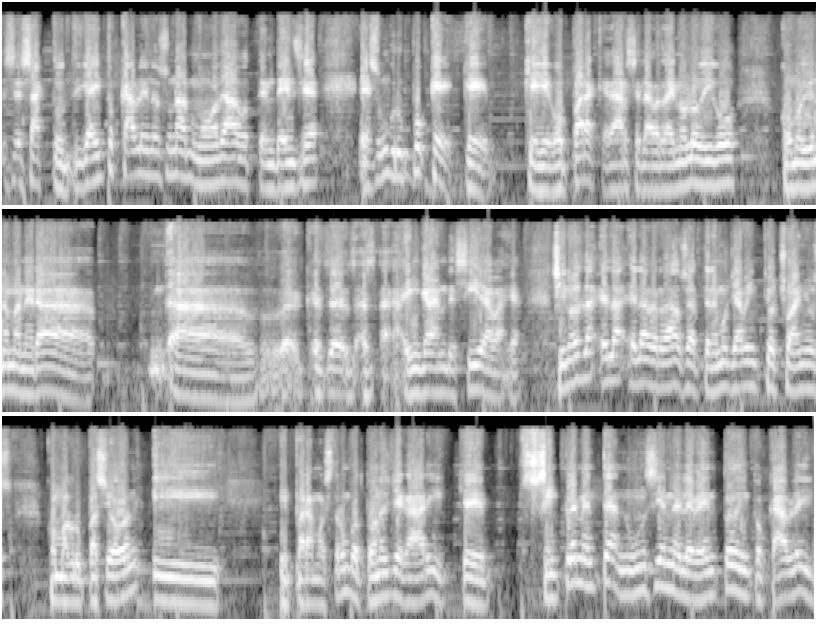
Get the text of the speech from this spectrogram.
es- Exacto. Ya Intocable no es una moda o tendencia, es un grupo que, que, que llegó para quedarse, la verdad, y no lo digo como de una manera ah, engrandecida, vaya. Si no es la, es, la, es la verdad, o sea, tenemos ya 28 años como agrupación y, y para muestra un botón es llegar y que simplemente anuncien el evento de Intocable y,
